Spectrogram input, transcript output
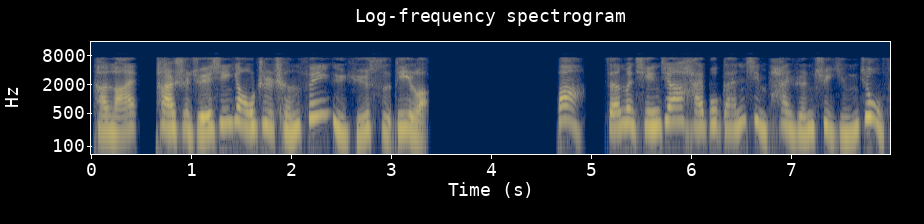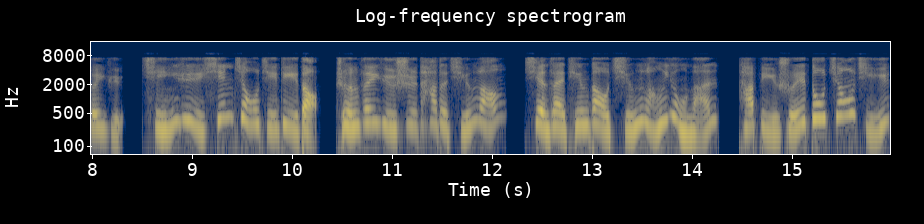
看来他是决心要置陈飞宇于死地了。”爸。咱们秦家还不赶紧派人去营救飞宇？秦玉心焦急地道：“陈飞宇是他的情郎，现在听到情郎有难，他比谁都焦急。”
